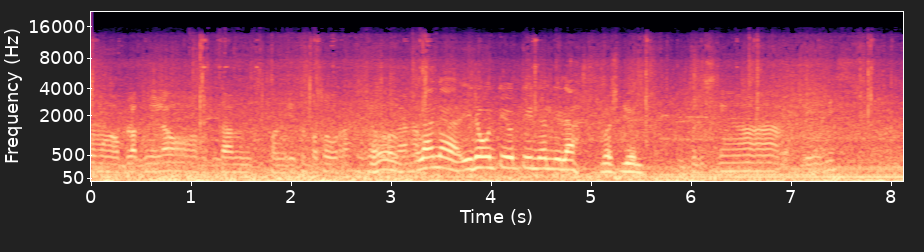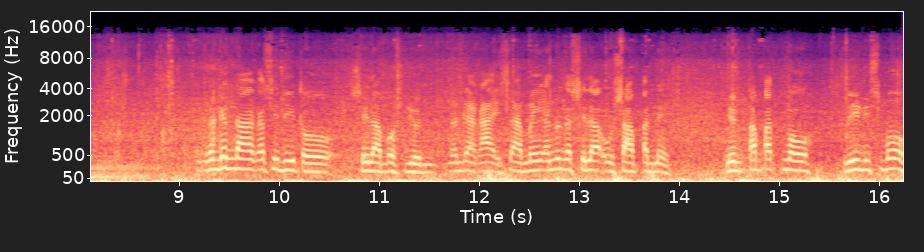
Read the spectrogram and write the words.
yung mga vlog nila, oh, ang daming pang dito basura. Oo, wala na. wala na. Inuunti-unti na nila, Boss Jun. Bilis din nga linis. Ang gaganda kasi dito, sila Boss Jun, nagkakaisa. May ano na sila, usapan na eh. Yung tapat mo, linis mo.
